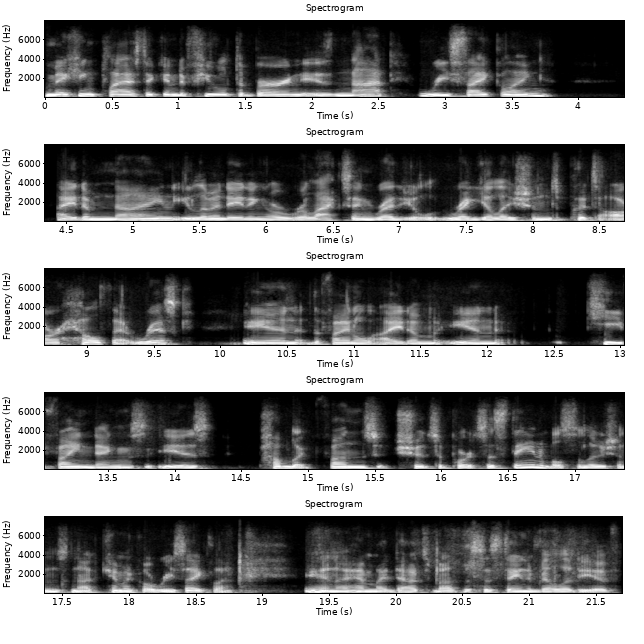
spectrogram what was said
Making plastic into fuel to burn is not recycling. Item nine, eliminating or relaxing regu- regulations puts our health at risk. And the final item in key findings is public funds should support sustainable solutions, not chemical recycling. And I have my doubts about the sustainability of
